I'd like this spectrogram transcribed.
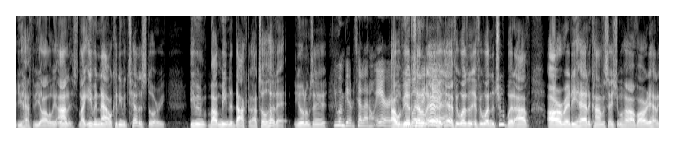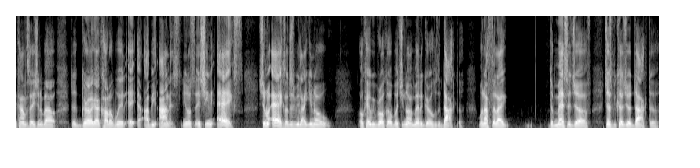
you have to be all the way honest. Like even now, I couldn't even tell a story, even about meeting the doctor. I told her that. You know what I'm saying? You wouldn't be able to tell that on air. I would be able to tell on air, yeah. if it wasn't if it wasn't the truth. But I've already had a conversation with her. I've already had a conversation about the girl I got caught up with. Eh, I'll be honest, you know. And she didn't ask. She don't ask. I'll just be like, you know, okay, we broke up, but you know, I met a girl who's a doctor. When I feel like the message of just because you're a doctor,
